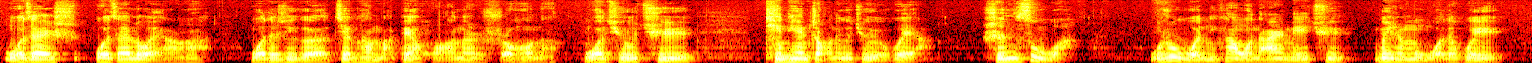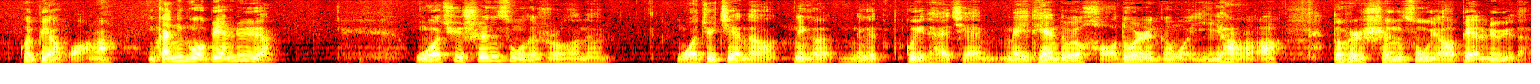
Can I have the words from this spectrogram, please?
我在我在洛阳啊，我的这个健康码变黄的时候呢，我就去天天找那个居委会啊申诉啊。我说我你看我哪也没去，为什么我的会会变黄啊？你赶紧给我变绿啊！我去申诉的时候呢，我就见到那个那个柜台前每天都有好多人跟我一样啊，都是申诉要变绿的。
